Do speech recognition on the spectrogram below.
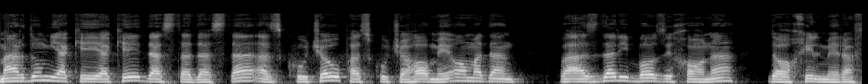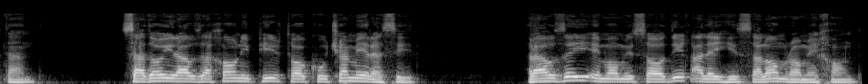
مردم یکی یکی دسته دسته از کوچه و پس کوچه ها می آمدند و از دری باز خانه داخل می رفتند. صدای روزخانی پیر تا کوچه می رسید. روزه امام صادق علیه السلام را می خواند.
